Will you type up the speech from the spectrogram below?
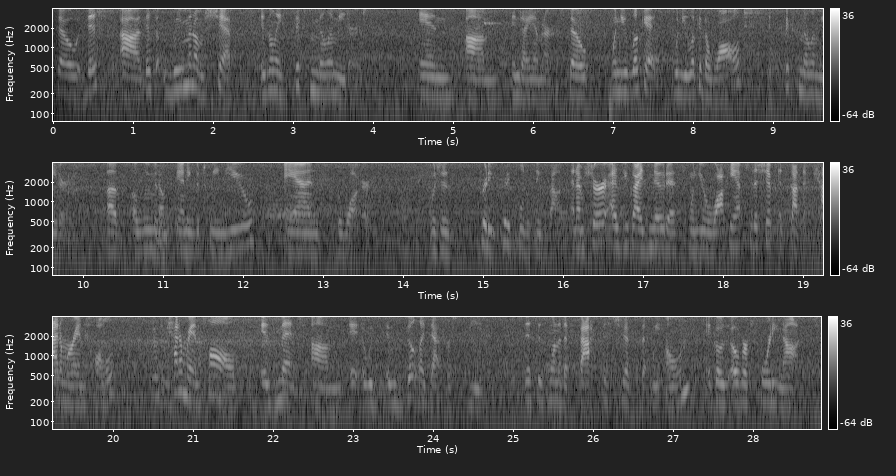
So this uh, this aluminum ship is only six millimeters in um, in diameter. So when you look at when you look at the walls, it's six millimeters of aluminum standing between you and the water, which is pretty pretty cool to think about. And I'm sure as you guys noticed when you're walking up to the ship, it's got that catamaran hull. The catamaran hull is meant um, it, it was it was built like that for speed. This is one of the fastest ships that we own. It goes over 40 knots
